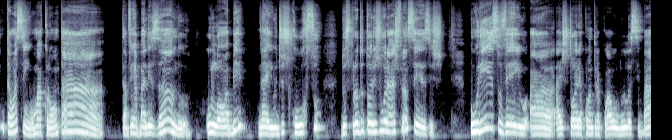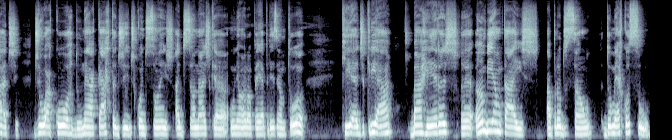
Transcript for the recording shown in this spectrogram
Então, assim, o Macron está tá verbalizando o lobby né, e o discurso dos produtores rurais franceses. Por isso veio a, a história contra a qual o Lula se bate, de o um acordo, né, a carta de, de condições adicionais que a União Europeia apresentou, que é de criar barreiras é, ambientais à produção do Mercosul.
